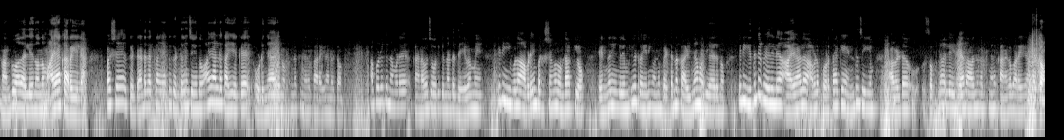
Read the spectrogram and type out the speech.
നന്ദു ആ തല്ലിയെന്നൊന്നും അയാൾക്കറിയില്ല. പക്ഷേ കിട്ടേണ്ടതൊക്കെ അയാൾക്ക് കിട്ടുകയും ചെയ്തു. അയാളുടെ കൈയൊക്കെ ഒടിഞ്ഞായിരുന്നു എന്നൊക്കെ ഇങ്ങനെ പറയാൻ കേട്ടോ. അപ്പോഴേക്കും നമ്മുടെ കനവ് ചോദിക്കുന്നുണ്ട് ദൈവമേ ഇനി ഇവൾ അവിടെയും പ്രശ്നങ്ങൾ ഉണ്ടാക്കിയോ? എങ്ങനെയെങ്കിലും ഈ ട്രെയിനിങ് ഒന്ന് പെട്ടെന്ന് കഴിഞ്ഞാൽ മതിയായിരുന്നു. ഇനി ഇതിന്റെ പേരിൽ അയാൾ അവളെ പുറത്താക്കിയാൽ എന്ത് ചെയ്യും? അവളുടെ സ്വപ്നമല്ലേ ഇല്ലാതാവുന്നതെന്നൊക്കെ ഇങ്ങനെ കനക പറയുകയാണ് കേട്ടോ.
